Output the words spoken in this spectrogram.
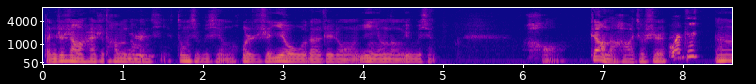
本质上还是他们的问题，东西不行，或者是业务的这种运营能力不行。好，这样的哈，就是我这嗯，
